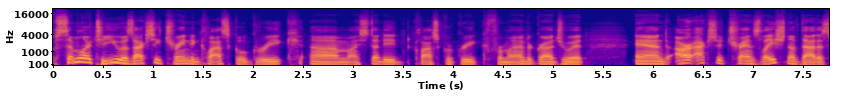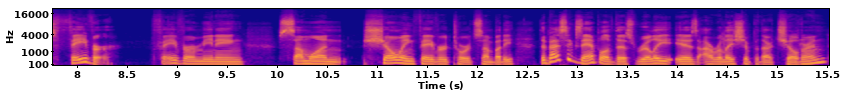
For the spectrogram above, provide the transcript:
similar to you, I was actually trained in classical Greek. Um, I studied classical Greek for my undergraduate, and our actual translation of that is favor. Favor meaning someone showing favor towards somebody. The best example of this really is our relationship with our children.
